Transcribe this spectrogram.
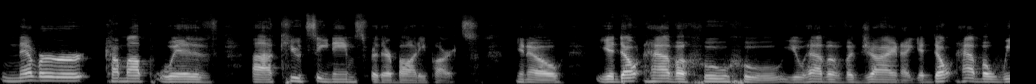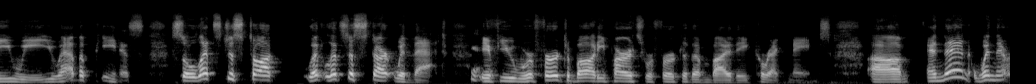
never come up with uh, cutesy names for their body parts. You know, you don't have a hoo hoo, you have a vagina. You don't have a wee wee, you have a penis. So let's just talk let, let's just start with that. Yes. If you refer to body parts, refer to them by the correct names. Um, and then when they're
